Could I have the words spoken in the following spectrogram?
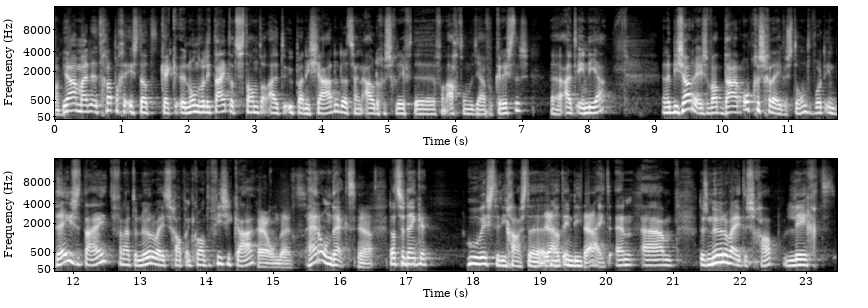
wat- Ja, maar het grappige is dat, kijk, een non-dualiteit dat stamt al uit de Upanishaden. Dat zijn oude geschriften van 800 jaar voor Christus, eh, uit India. En het bizarre is, wat daar opgeschreven stond, wordt in deze tijd vanuit de neurowetenschap en kwantumfysica Herontdekt. herontdekt. Ja. Dat ze denken, hoe wisten die gasten Ja. dat in die Ja. tijd? En ehm, dus neurowetenschap ligt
